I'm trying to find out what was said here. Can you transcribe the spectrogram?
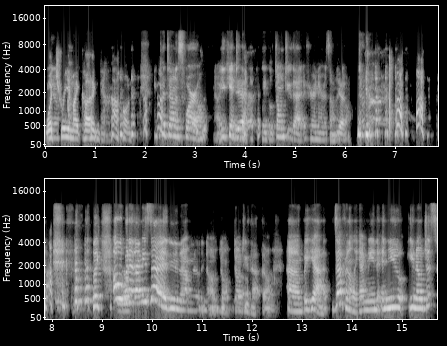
what know, tree am I cutting down? you cut down a squirrel. No, you can't do Yeah. that. That's illegal. Don't do that if you're in Arizona. Yeah. like, oh, but then he said, you know, I'm really, no, don't, don't do that though. Um, but yeah, definitely. I mean, and you, you know, just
